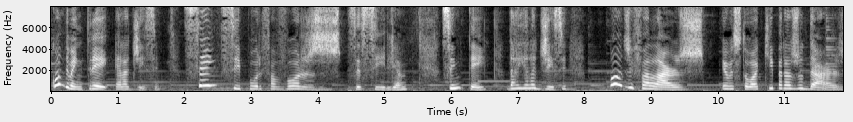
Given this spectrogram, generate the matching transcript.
Quando eu entrei, ela disse: Sente-se, por favor, Cecília. Sentei. Daí ela disse: Pode falar, eu estou aqui para ajudar.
